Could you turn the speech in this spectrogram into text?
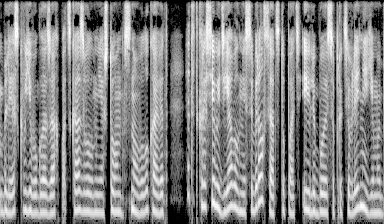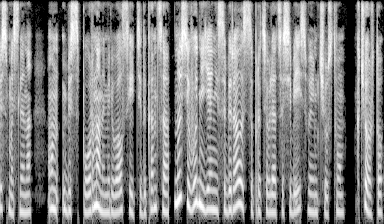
Блеск в его глазах подсказывал мне, что он снова лукавит. Этот красивый дьявол не собирался отступать, и любое сопротивление ему бессмысленно. Он бесспорно намеревался идти до конца. Но сегодня я не собиралась сопротивляться себе и своим чувствам. К черту!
